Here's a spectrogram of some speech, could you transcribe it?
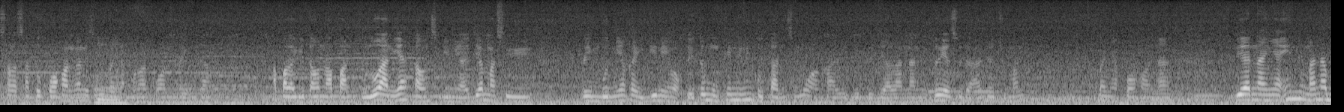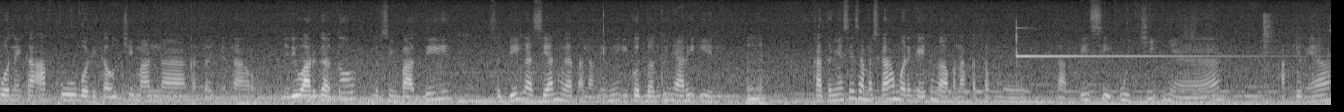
salah satu pohon kan di sini Hmm. banyak banget pohon rindang. Apalagi tahun 80-an ya tahun segini aja masih rimbunnya kayak gini. Waktu itu mungkin ini hutan semua kali gitu jalanan itu ya sudah ada cuman banyak pohon. Nah dia nanyain di mana boneka aku boneka Uci mana katanya. Nah jadi warga tuh bersimpati sedih kasihan ngeliat anak ini ikut bantu nyariin. Hmm. katanya sih sampai sekarang boneka itu nggak pernah ketemu. Tapi si Uci-nya akhirnya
